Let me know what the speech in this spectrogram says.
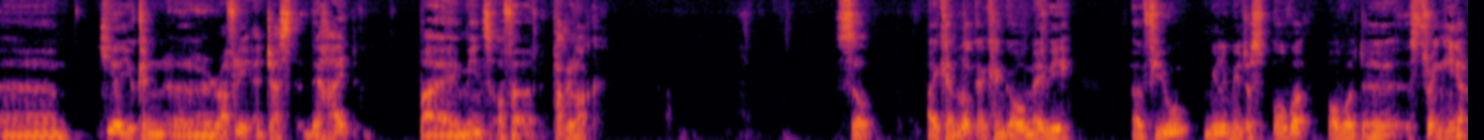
um, here you can uh, roughly adjust the height by means of a toggle lock. So I can look I can go maybe a few millimeters over over the string here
